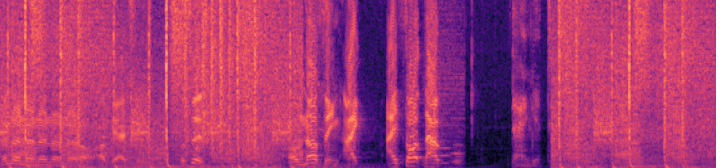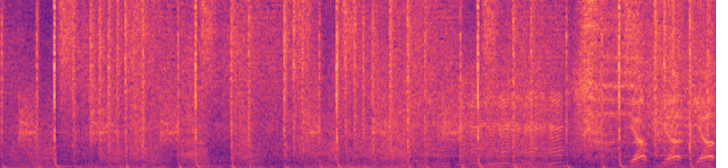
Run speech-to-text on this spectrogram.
No, no, no, no, no, no, no. Okay, I see. What's this? Oh, nothing. I, I thought that, dang it. Yup, yup, yup,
